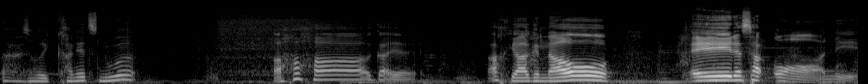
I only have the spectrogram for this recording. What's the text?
Also, ich kann jetzt nur... Ahaha, geil. Ach ja, genau. Ey, das hat... Oh, nee.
